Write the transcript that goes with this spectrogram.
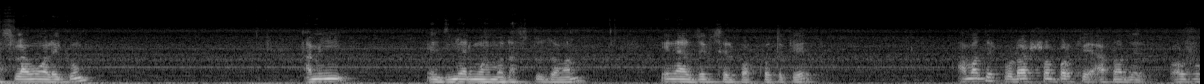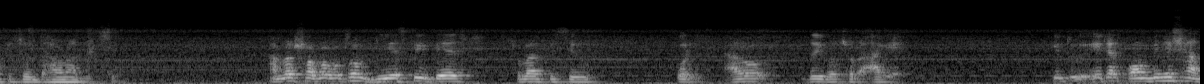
আসসালামু আলাইকুম। আমি ইঞ্জিনিয়ার মোহাম্মদ আসাদুজ্জামান এনার্জেক্সের পক্ষ থেকে। আমাদের প্রোডাক্ট সম্পর্কে আপনাদের অল্প কিছু ধারণা দিচ্ছি। আমরা সর্বপ্রথম ডিএসপি বেসড সোলার পিসিউ করি, আরও দুই বছর আগে। কিন্তু এটার কম্বিনেশন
